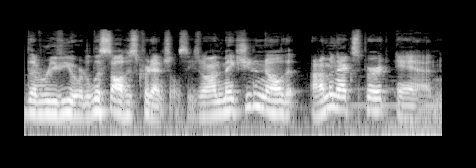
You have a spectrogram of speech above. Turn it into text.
the reviewer lists all his credentials. He to make you to know that I'm an expert and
